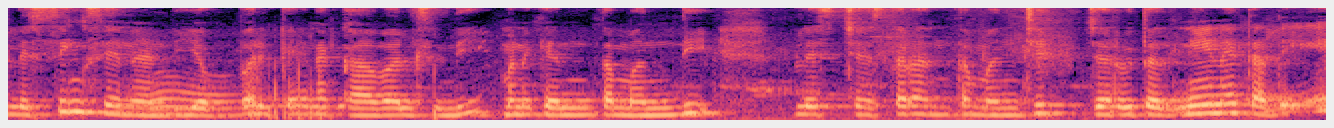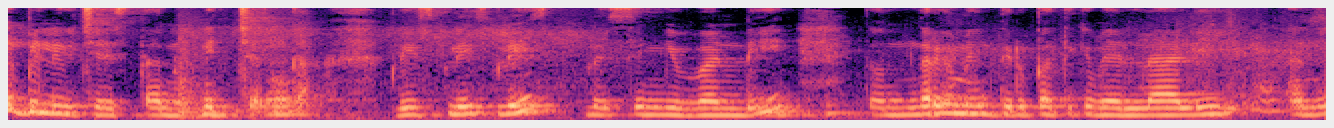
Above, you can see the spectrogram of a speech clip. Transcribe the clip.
బ్లెస్సింగ్స్ ఏనండి ఎవరికైనా కావాల్సింది. మనకి ఎంతమంది బ్లెస్ చేస్తారో అంత మంచి జరుగుతుంది. నేనైతే అదే బిలీవ్ చేస్తాను నిజంగా. ప్లీజ్ ప్లీజ్ ప్లీజ్ బ్లెస్సింగ్ ఇవ్వండి. తొందరగా మేము తిరుపతికి వెళ్ళాలి అని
